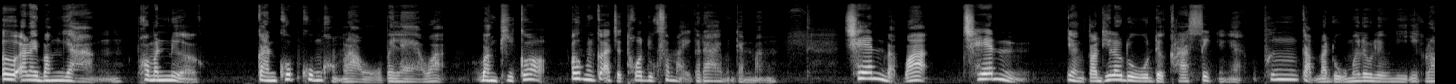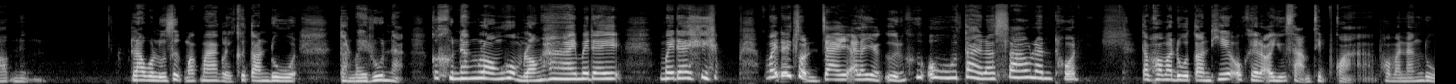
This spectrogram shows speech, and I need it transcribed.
เออ อะไรบางอย่าง พอมันเหนือการควบคุมของเราไปแล้วอะบางทีก็ เออ มันก็อาจจะโทษยุคสมัยก็ได้เหมือนกันมั้งเช่นแบบว่า เช่น อย่างตอนที่เราดูเดอะคลาสสิกอย่างเงี้ย เพิ่งกลับมาดูเมื่อเร็วๆนี้อีกรอบหนึ่งเรารู้สึกมากๆเลย คือตอนดูตอนวัยรุ่นอะก็คือนั่งร้องห่มร้องไห้ไม่ได้ไม่ได้ ไม่ได้สนใจอะไรอย่างอื่น คือ โอ้ตายแล้วเศร้ารันทด แต่พอมาดูตอนที่โอเค เราอายุสามสิบกว่า พอมานั่งดู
